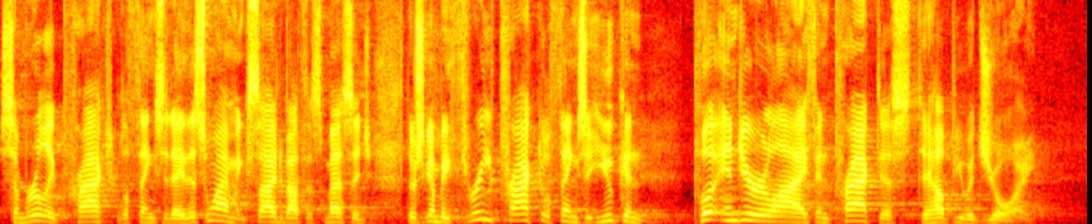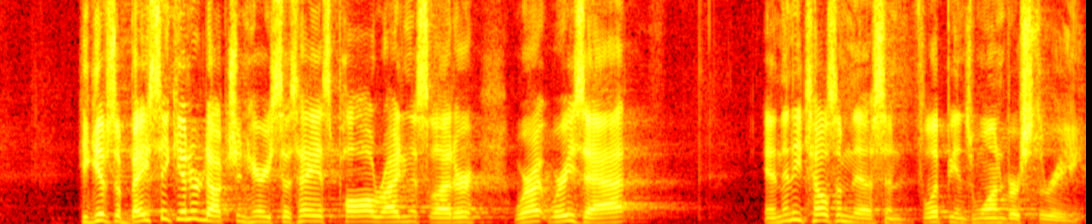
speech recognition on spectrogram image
some really practical things today. This is why I'm excited about this message. There's going to be three practical things that you can put into your life and practice to help you with joy. He gives a basic introduction here. He says, Hey, it's Paul writing this letter, where, where he's at. And then he tells him this in Philippians 1, verse 3.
